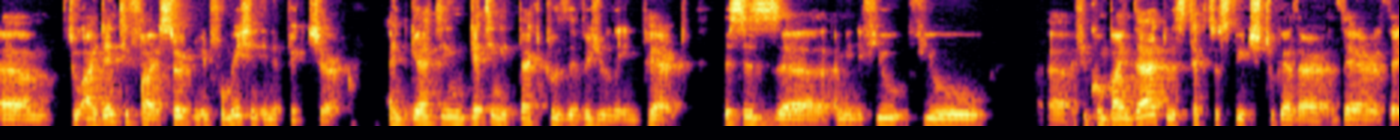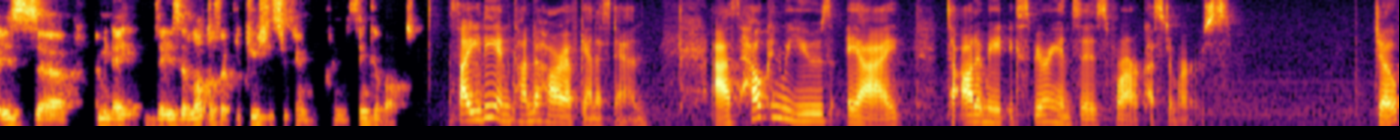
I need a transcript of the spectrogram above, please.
um, to identify certain information in a picture and getting getting it back to the visually impaired. This is, uh, I mean, if you if you uh, if you combine that with text to speech together, there there is, uh, I mean, I, there is a lot of applications you can can think about. Saidi in Kandahar, Afghanistan, asks, how can we use AI to automate experiences for our customers? Joe?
